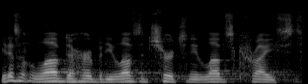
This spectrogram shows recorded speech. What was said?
He doesn't love to hurt, but he loves the church and he loves Christ.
